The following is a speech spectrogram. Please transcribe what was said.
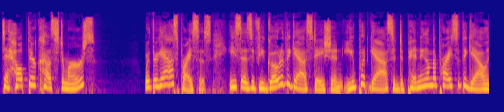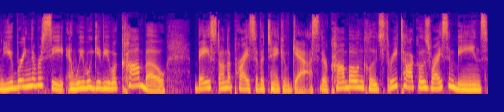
to help their customers with their gas prices. He says, if you go to the gas station, you put gas and depending on the price of the gallon, you bring the receipt and we will give you a combo based on the price of a tank of gas. Their combo includes three tacos, rice and beans,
